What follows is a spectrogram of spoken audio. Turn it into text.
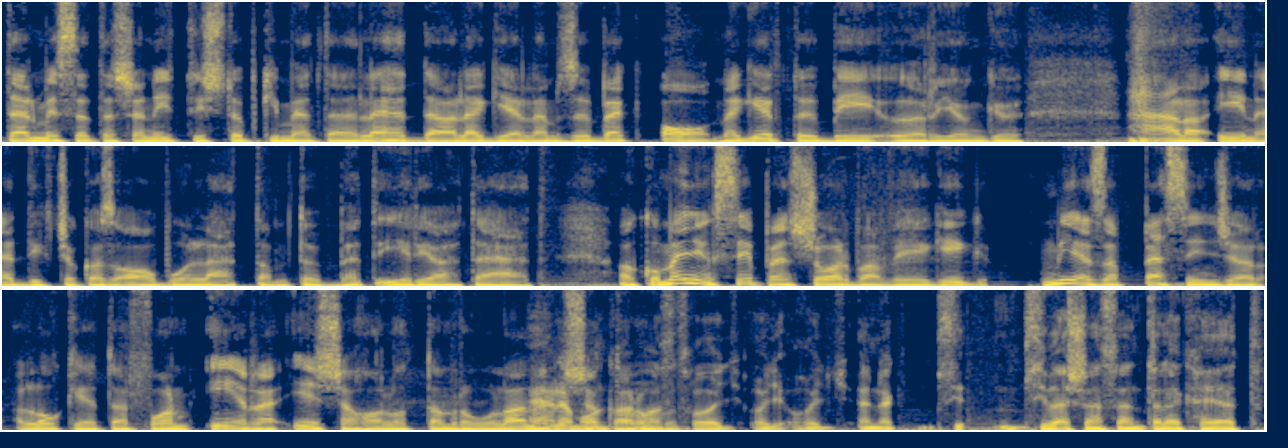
Természetesen itt is több kimenetel lehet, de a legjellemzőbbek A. Megértő, B. Őrjöngő. Hála, én eddig csak az A-ból láttam többet, írja tehát. Akkor menjünk szépen sorba végig. Mi ez a Passenger Locator Form? Én, re, én sem hallottam róla. Nem Erre mondtam akarok... azt, hogy, hogy, hogy ennek szívesen szentelek helyet,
